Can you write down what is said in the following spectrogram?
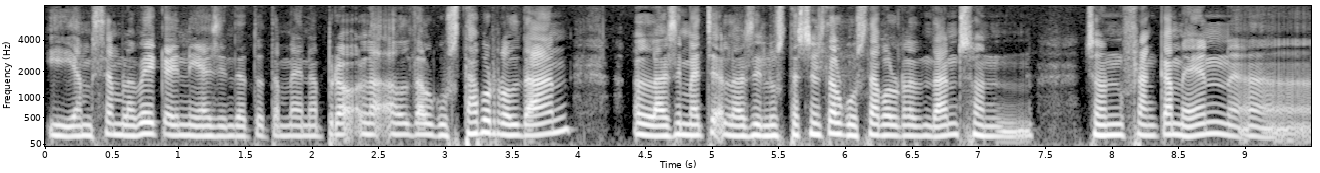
i em sembla bé que n'hi hagin de tota mena, però la, el del Gustavo Roldán, les, imatges, les il·lustracions del Gustavo Roldán són, són francament eh,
